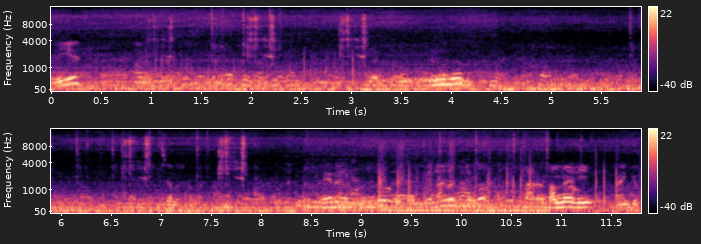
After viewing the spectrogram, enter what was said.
ਨਹੀਂ ਹੈ ਚਲੋ ਮੇਰਾ ਨੰਬਰ हमने जी थैंक यू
